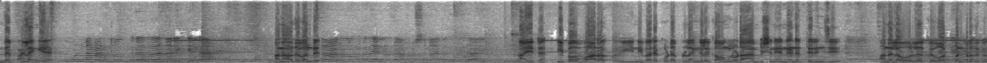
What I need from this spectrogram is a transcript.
இந்த பிள்ளைங்க ஸ்கூலில் வரணுங்கிறத நினைக்கல. ஆனால் அது வந்து ஆயிட்டேன். இப்போ வர இனி வரக்கூட பிள்ளைங்களுக்கு அவங்களோட ஆம்பிஷன் என்னென்னு தெரிஞ்சு அந்த லெவலுக்கு ஒர்க் பண்ணுறதுக்கு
